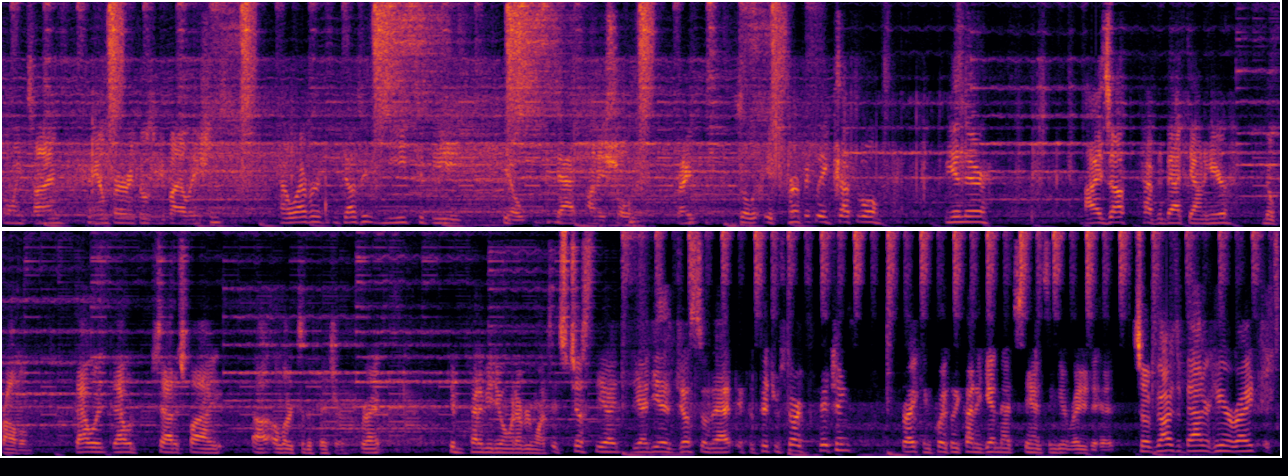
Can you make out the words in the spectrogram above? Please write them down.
going time. The umpire, those would be violations. However, he doesn't need to be, you know, that on his shoulder, right? So it's perfectly acceptable. Be in there, eyes up, have the bat down here, no problem. That would that would satisfy uh, alert to the pitcher, right? Can kind of be doing whatever he wants. It's just the the idea is just so that if the pitcher starts pitching, right, can quickly kind of get in that stance and get ready to hit. So if I was a batter here, right, it's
